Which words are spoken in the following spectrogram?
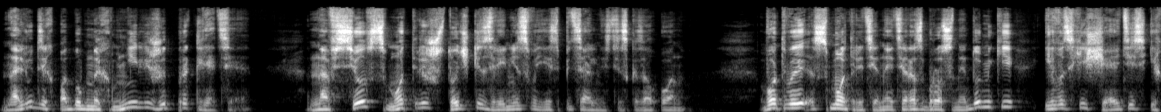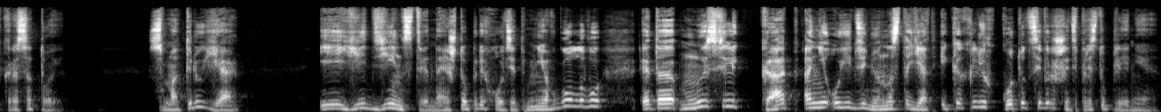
на людях, подобных мне, лежит проклятие. На все смотришь с точки зрения своей специальности, сказал он. Вот вы смотрите на эти разбросанные домики и восхищаетесь их красотой. Смотрю я. И единственное, что приходит мне в голову, это мысль, как они уединенно стоят и как легко тут совершить преступление.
